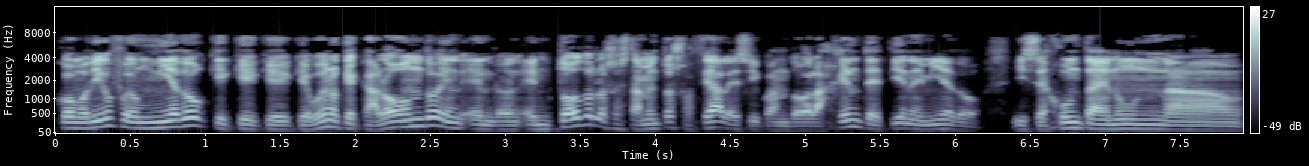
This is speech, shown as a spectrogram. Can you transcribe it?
como digo, fue un miedo que, que, que, bueno, que caló hondo en, en, todos los estamentos sociales y cuando la gente tiene miedo y se junta en una,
